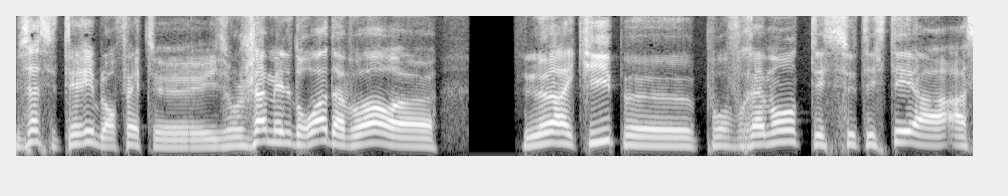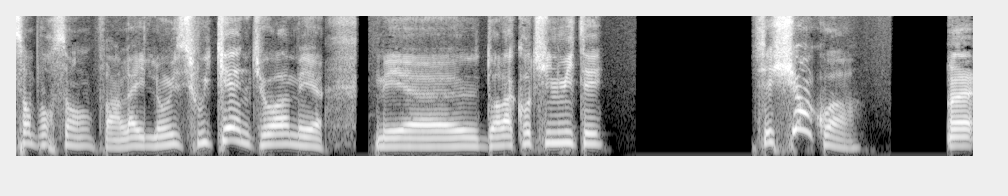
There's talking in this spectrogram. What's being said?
ça, c'est terrible en fait. Euh, ils ont jamais le droit d'avoir euh, leur équipe euh, pour vraiment se tester à, à 100%. Enfin, là, ils l'ont eu ce week-end, tu vois, mais, mais euh, dans la continuité. C'est chiant, quoi. Ouais.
